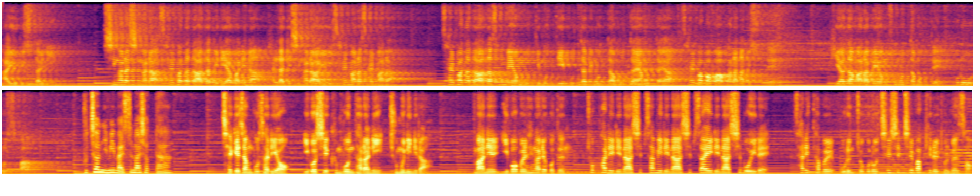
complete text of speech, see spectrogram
아유비수달리. 싱하라 싱하라 살바다다 아다 비리아 바리나 발라디 싱하라 아유 살마라 살마라. 살바다다 아다 삼매영 못디 못디 못다비 못다 못다야 못다야 살바바바 바라나비 숫대. 기아다 마라베형 소모따 못대 호로오로스바. 부처님이 말씀하셨다. 제계장 보살이여 이것이 근본 다라니 주문이니라. 만일 이 법을 행하려거든 초8일이나 13일이나 14일이나 15일에 사리탑을 오른쪽으로 77바퀴를 돌면서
